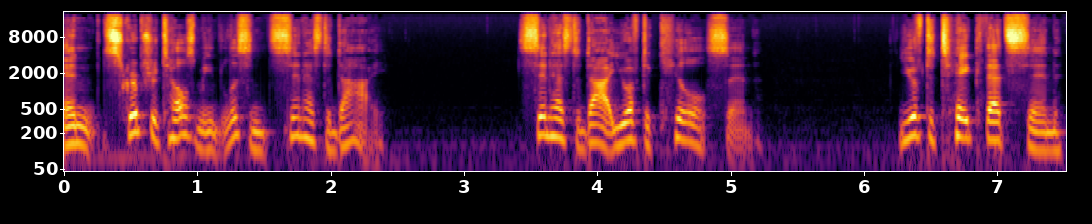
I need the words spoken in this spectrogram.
And scripture tells me listen, sin has to die. Sin has to die. You have to kill sin. You have to take that sin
